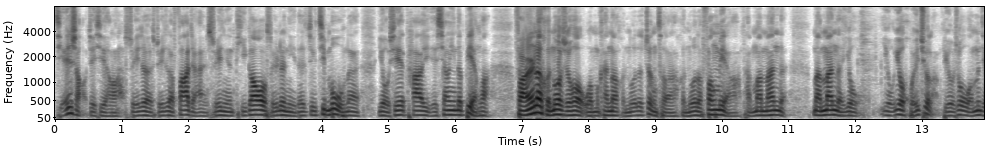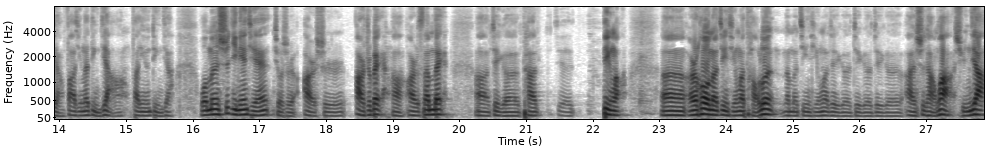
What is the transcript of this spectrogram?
减少这些啊，随着随着发展，随着你的提高，随着你的这个进步，那有些它有些相应的变化，反而呢，很多时候我们看到很多的政策啊，很多的方面啊，它慢慢的。慢慢的又又又回去了。比如说，我们讲发行的定价啊，发行的定价，我们十几年前就是二十二十倍啊，二十三倍啊，这个它这定了，呃，而后呢进行了讨论，那么进行了这个这个这个按市场化询价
